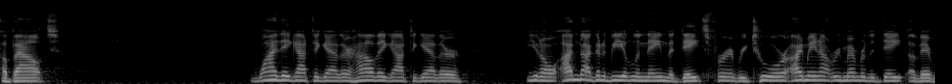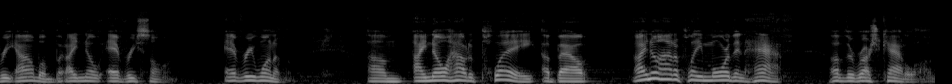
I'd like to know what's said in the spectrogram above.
about why they got together, how they got together. You know, I'm not going to be able to name the dates for every tour. I may not remember the date of every album, but I know every song, every one of them. Um, I know how to play about, I know how to play more than half of the Rush catalog.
